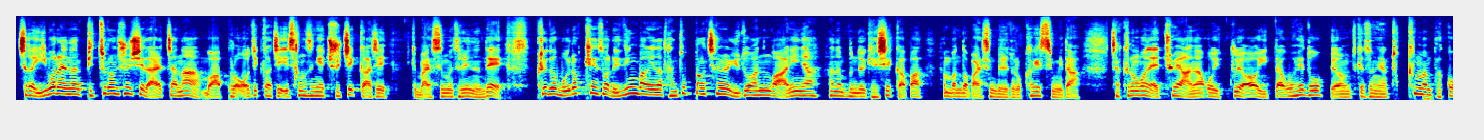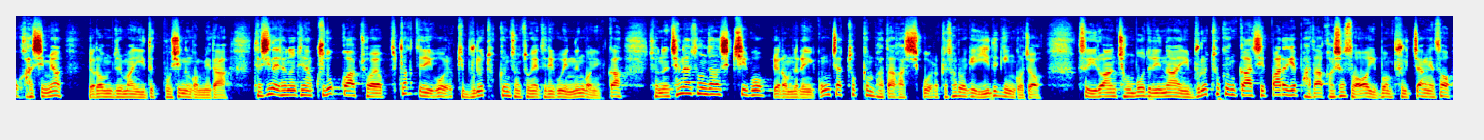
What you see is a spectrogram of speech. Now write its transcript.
제가 이번에는 비트론 출시 날짜나 뭐 앞으로 어디까지 이 상승해 줄지까지 이렇게 말씀을 드리는데 그래도 뭐 이렇게 해서 리딩방이나 단톡방 참여 유도하는 거 아니냐 하는 분들 계실까봐 한 번 더 말씀드리도록 하겠습니다. 자, 그런 건 애초에 안 하고 있고요. 있다고 해도 여러분들께서 그냥 토큰만 받고 가시면 여러분들만 이득 보시는 겁니다. 대신에 저는 그냥 구독과 좋아요 부탁드리고 이렇게 무료 토큰 전송해 드리고 있는 거니까 저는 채널 성장시키고 여러분들은 이 공짜 토큰 받아가시고 이렇게 서로에게 이득인 거죠. 그래서 이러한 정보들이나 이 무료 토큰까지 빠르게 받아가셔서 이번 불장에서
